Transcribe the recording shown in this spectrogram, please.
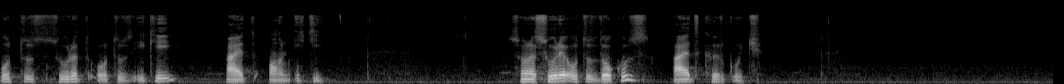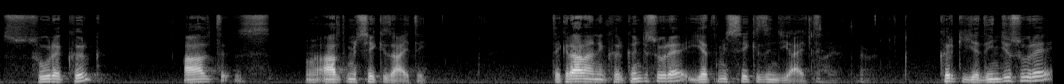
30 suret 32 ayet 12. Sonra sure 39 ayet 43. Sure 40 6 68 ayeti. Tekrar aynı 40. sure 78. ayet. ayet evet. 47. sure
